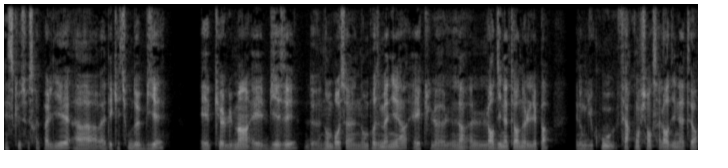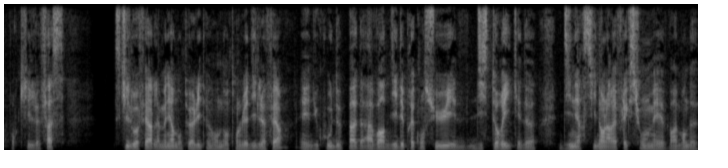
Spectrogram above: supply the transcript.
Est-ce que ce serait pas lié à, des questions de biais et que l'humain est biaisé de nombreuses, nombreuses manières et que l'ordinateur ne l'est pas? Et donc du coup, faire confiance à l'ordinateur pour qu'il fasse ce qu'il doit faire, de la manière dont, on lui a dit de le faire, et du coup de pas avoir d'idées préconçues et d'historique et d'inertie dans la réflexion, mais vraiment de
